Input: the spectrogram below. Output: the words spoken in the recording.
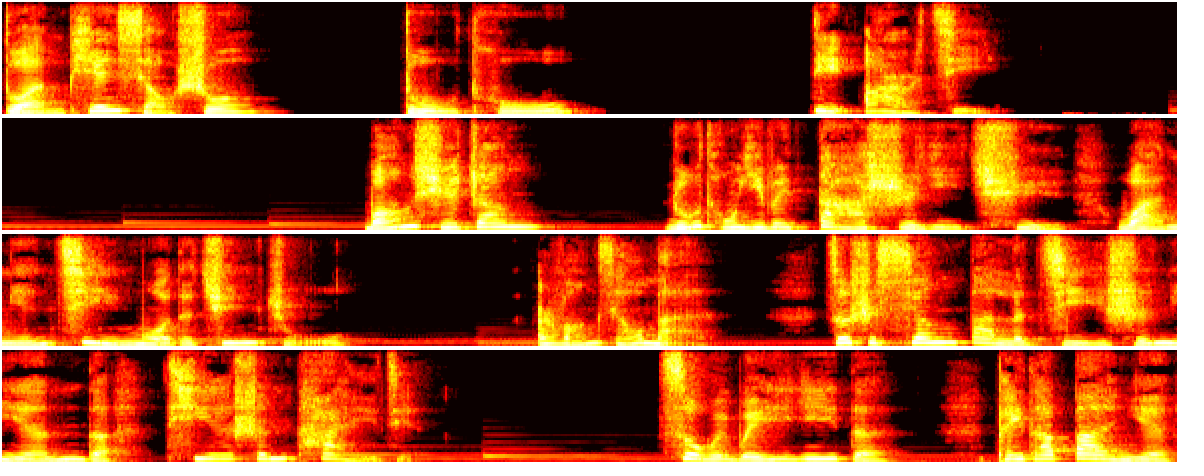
短篇小说《赌徒》第二集。王学章如同一位大势已去、晚年寂寞的君主，而王小满则是相伴了几十年的贴身太监。作为唯一的陪他扮演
